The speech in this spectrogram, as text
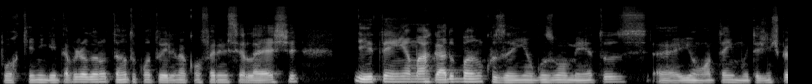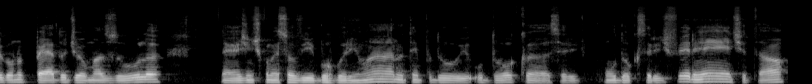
Porque ninguém estava jogando tanto quanto ele na Conferência Leste e tem amargado bancos aí em alguns momentos. é, e ontem muita gente pegou no pé do Joe Mazzulla. é, a gente começou a ouvir burburinho, ah, no tempo do Udoka seria, com o Udoka seria diferente e tal.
